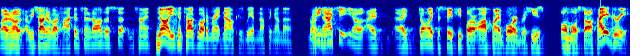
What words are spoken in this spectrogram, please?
I don't know. Are we talking about Hockenson at all this, uh, this night? No, you can talk about him right now because we have nothing on the I mean, rundown. not you know, I I don't like to say people are off my board, but he's almost off. I agree.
